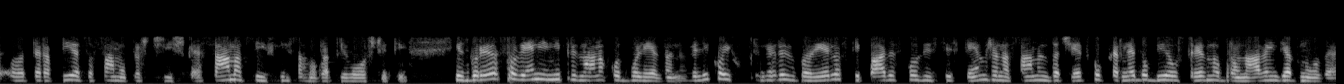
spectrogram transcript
uh, terapije, so samo plaščiške. Sama si jih nisem mogla privoščiti. Izgorelost v Sloveniji ni priznana kot bolezen. Veliko jih v primeru izgorelosti pade skozi sistem že na samem začetku, ker ne dobijo ustrezne obravnave in diagnoze.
